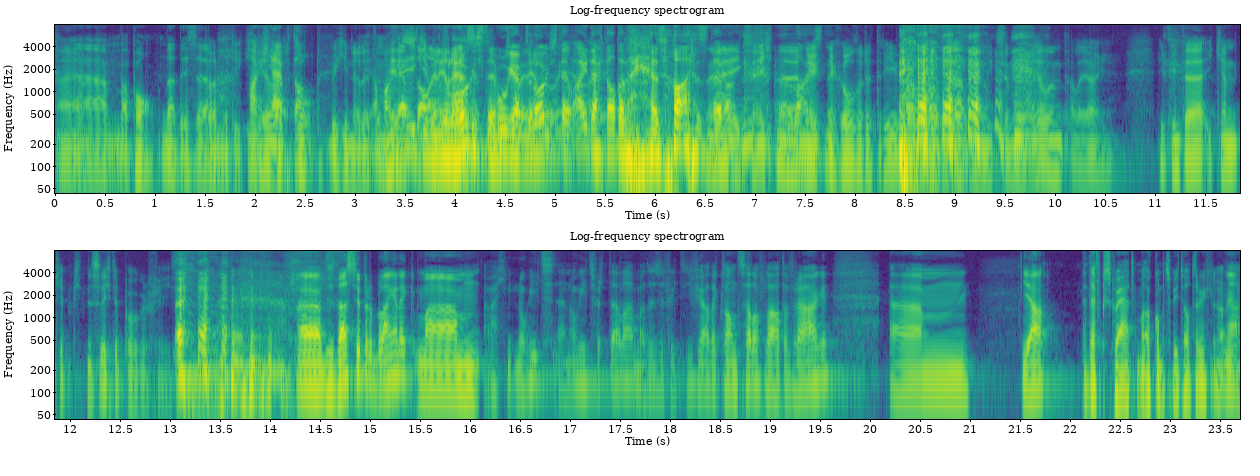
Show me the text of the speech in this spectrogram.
ja. Eh, maar bon, dat is... eh, Daar moet ik maar heel hard hebt al- op beginnen letten. ja, maar Nee, jij nee, hebt ik al heb een een heel hoge stem. Hoe, je hebt een hoge stem? Ah, ik dacht altijd dat je een zware stem Nee, ik ben echt Een een, een, golden retriever. Ik ben zelfs een- ik ben een heel... een- allee, ja, je- je kunt, dat- ik, kan, ik heb een slechte pokerface. Eh, dus dat is super belangrijk. Maar um, wat ging ik nog iets, eh, nog iets vertellen? Maar dus effectief, ja, de klant zelf laten vragen. Ehm, ja, het even kwijt, maar dat komt zoiets wel terug. Ja, Ja.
